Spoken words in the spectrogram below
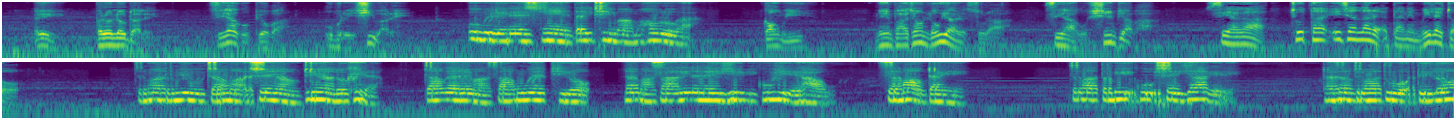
။အေးဘယ်လိုလှုပ်တာလဲ။ဇေယျကိုပြောပါ။ဥပဒေရှိပါတယ်ဥပဒေနဲ့ရှင်းတိတ်ထီမှာမဟုတ်လို့ပါ။ကောင်းပြီ။နင်ဘာကြောင့်လှုပ်ရတယ်ဆိုတာဇေယျကိုရှင်းပြပါဆရာကချိုးသားအေးချမ်းလာတဲ့အတန်းနဲ့မေးလိုက်တော့ကျမသမီးကိုကျောင်းမှာအရှက်ရအောင်တင်းရလုပ်ခဲ့တာကျောင်းကလေးမှာစာမှုပဲဖြီတော့ လက်မှာစာလေးနည်းနည်းရေးပြီးကူးရတဲ့ဟာကိုဆရာမကိုတိုက်တယ်ကျမသမီးအခုအရှက်ရခဲ့တယ်ဒါကြောင့်ကျမသူ့ကိုအသေးလုံးဝ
